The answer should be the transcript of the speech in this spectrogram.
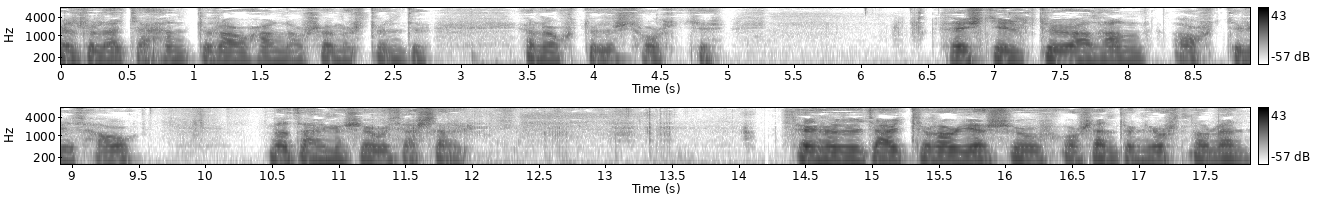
vildu leggja hendur á hann á sömu stundu en óttuðust fólki. Þeir skildu að hann átti við þá með dæmisögu þessari. Þau höfðu dætur á Jésu og sendu njórnarmenn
